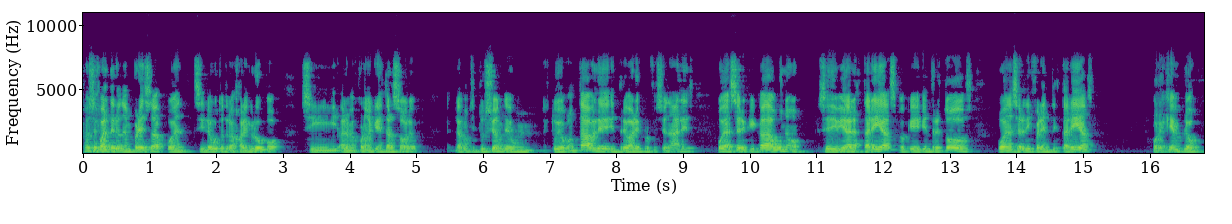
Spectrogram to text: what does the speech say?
no hace falta ir a una empresa, pueden, si le gusta trabajar en grupo, si a lo mejor no quieren estar solo, la constitución de un estudio contable entre varios profesionales puede hacer que cada uno se divida las tareas o que entre todos puedan hacer diferentes tareas. Por ejemplo,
